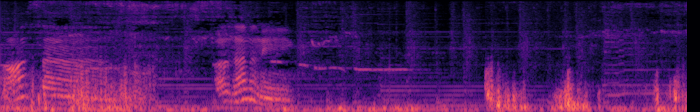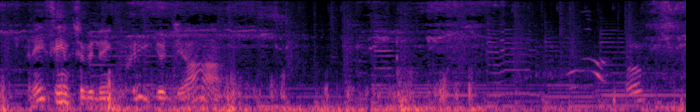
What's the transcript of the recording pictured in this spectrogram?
Awesome. Well done, Anik. Anik seems to be doing a pretty good job. Valeu!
